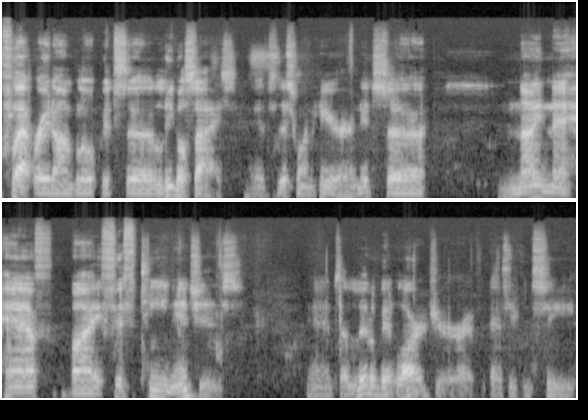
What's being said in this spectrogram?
flat rate envelope. It's uh, legal size. It's this one here, and it's nine and a half by 15 inches and it's a little bit larger as you can see.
